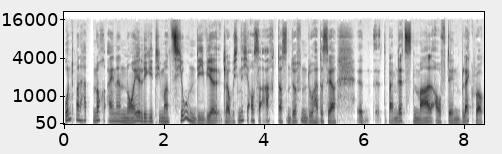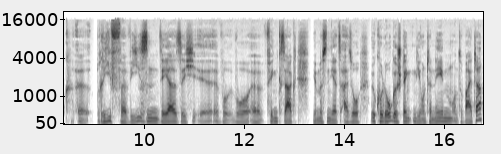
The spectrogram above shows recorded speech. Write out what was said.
Und man hat noch eine neue Legitimation, die wir, glaube ich, nicht außer Acht lassen dürfen. Du hattest ja äh, beim letzten Mal auf den BlackRock-Brief verwiesen, der sich, äh, wo, wo äh, Fink sagt, wir müssen jetzt also ökologisch denken, die Unternehmen und so weiter.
